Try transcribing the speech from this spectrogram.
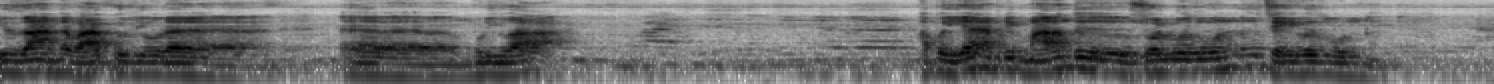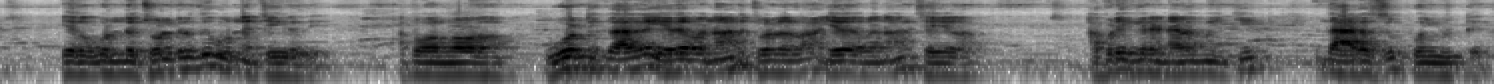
இதுதான் அந்த வாக்குறுதியோட முடிவா? அப்போ ஏன் அப்படி மறந்து சொல்வது ஒன்று செய்வது ஒன்று இதை ஒன்று சொல்கிறது ஒன்று செய்கிறது அப்போ அவங்க ஓட்டுக்காக எதை வேணாலும் சொல்லலாம் எதை வேணாலும் செய்யலாம். அப்படிங்கிற நிலைமைக்கு இந்த அரசு போய்விட்டது.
